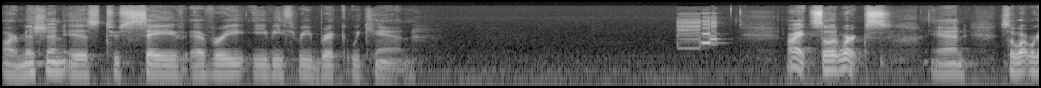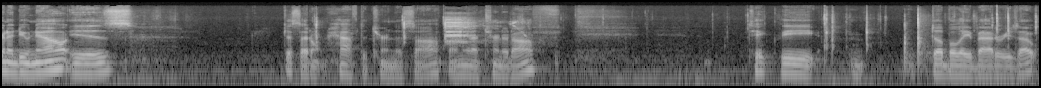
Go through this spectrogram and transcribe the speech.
Our mission is to save every EV3 brick we can. All right, so it works. And so what we're going to do now is guess I don't have to turn this off. I'm going to turn it off. Take the AA batteries out.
